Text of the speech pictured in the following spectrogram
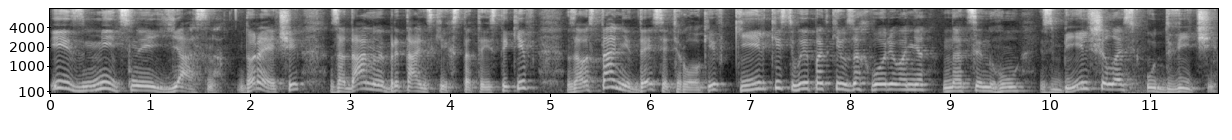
і зміцнює ясна. До речі, за даними британських статистиків, за останні 10 років кількість випадків захворювання на цингу збільшилась удвічі.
